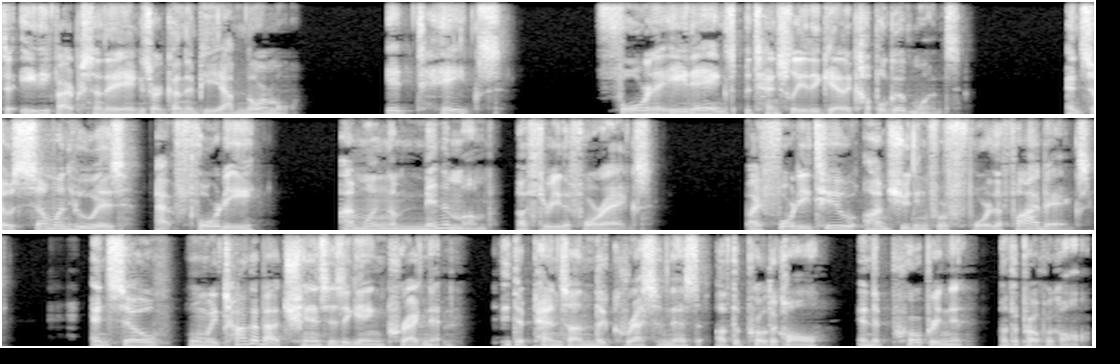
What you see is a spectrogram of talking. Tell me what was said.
to 85% of the eggs are going to be abnormal. It takes four to eight eggs potentially to get a couple good ones. And so, someone who is at 40, I'm wanting a minimum of three to four eggs. By 42, I'm shooting for four to five eggs. And so when we talk about chances of getting pregnant, it depends on the aggressiveness of the protocol and the appropriateness of the protocol.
